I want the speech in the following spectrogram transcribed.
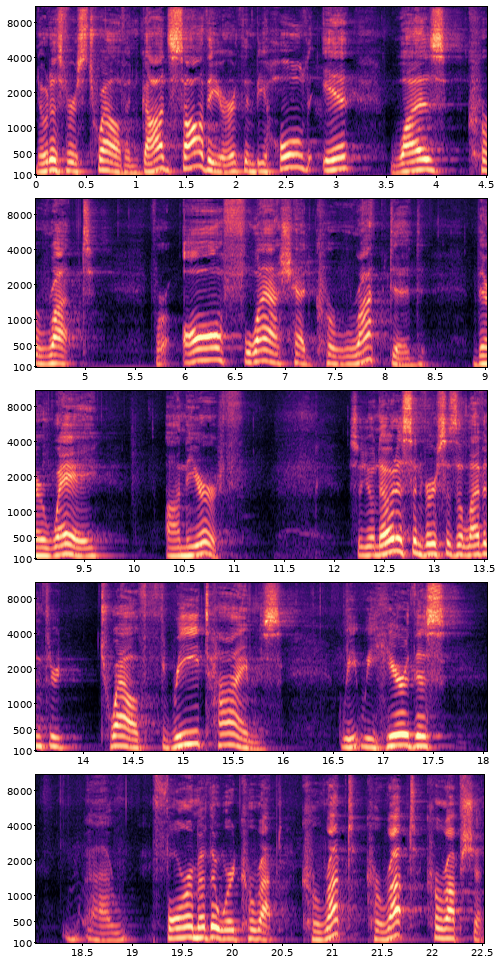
Notice verse 12 And God saw the earth, and behold, it was corrupt, for all flesh had corrupted their way on the earth. So you'll notice in verses 11 through 12, three times we, we hear this uh, form of the word corrupt. Corrupt, corrupt, corruption.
